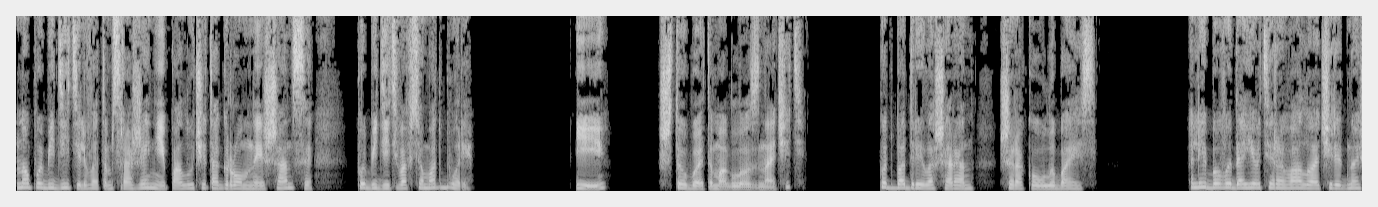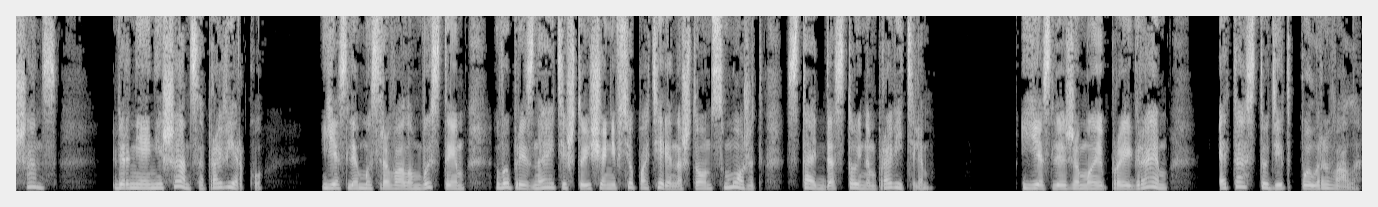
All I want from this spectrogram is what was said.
Но победитель в этом сражении получит огромные шансы победить во всем отборе. И? Что бы это могло значить? подбодрила Шаран, широко улыбаясь. Либо вы даете Рывалу очередной шанс, вернее, не шанс, а проверку. Если мы с Рывалом выстоим, вы признаете, что еще не все потеряно, что он сможет стать достойным правителем. Если же мы проиграем, это остудит пыл Рывала.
